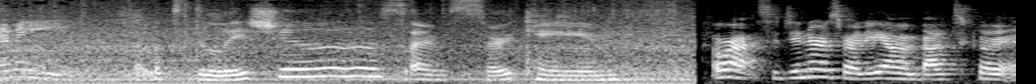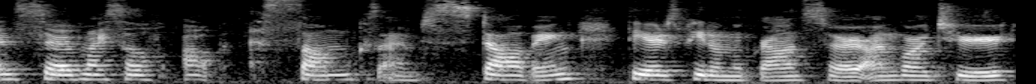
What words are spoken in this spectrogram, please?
Yummy. That looks delicious. I'm so keen. Alright, so dinner is ready. I'm about to go and serve myself up some because I'm starving. Theo just peed on the ground, so I'm going to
